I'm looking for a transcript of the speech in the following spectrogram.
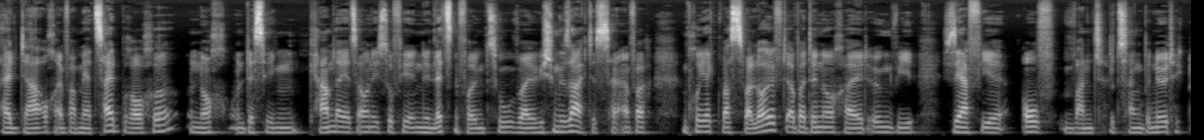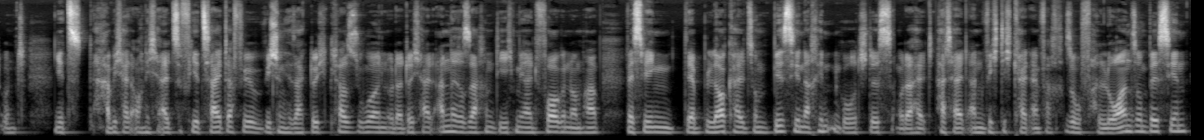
halt da auch einfach mehr Zeit brauche noch. Und deswegen kam da jetzt auch nicht so viel in den letzten Folgen zu, weil wie schon gesagt, es ist halt einfach ein Projekt, was zwar läuft, aber dennoch halt irgendwie sehr viel Aufwand sozusagen benötigt. Und jetzt habe ich halt auch nicht allzu viel Zeit dafür, wie schon gesagt, durch Klausuren oder durch halt andere Sachen, die ich mir halt vorgenommen habe, weswegen der Blog halt so ein bisschen nach hinten gerutscht ist oder halt hat halt an Wichtigkeit einfach so verloren so ein bisschen,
